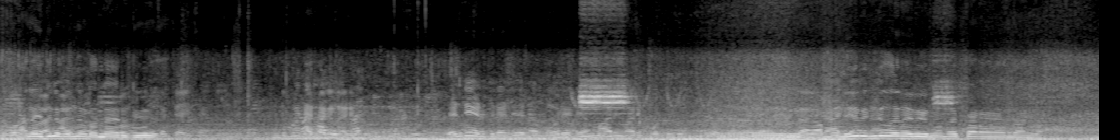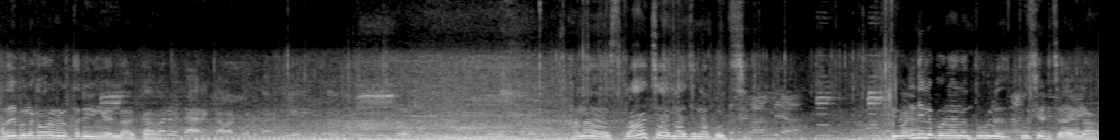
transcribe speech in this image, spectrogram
ஒண்ணு ஆனால் இதில் கொஞ்சம் டல்லாக இருக்குது. ரெண்டுமே நல்ல கண்ணாடி ரெண்டையும் எடுத்து ரெண்டு என்ன time மாறி மாறி போட்டுடும் இல்லை நம்ம நீர் இங்கே தானே இருக்குது நம்ம எப்போ வாங்கலாம் அதே போல் கவர் தருவீங்க எல்லா இப்போ கவர் கவர் போட்டு தாரேன் ஆனால் ஸ்க்ராட்ச் ஆனாச்சுன்னா போச்சு. இது வண்டியில் போனாலும் தூள் தூசி அடிச்சா எல்லாம்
